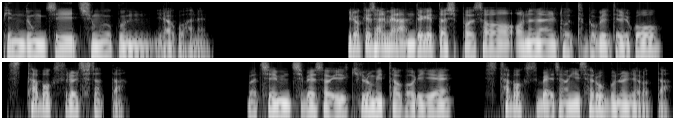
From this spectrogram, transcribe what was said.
빈둥지 증후군이라고 하는. 이렇게 살면 안 되겠다 싶어서 어느 날 노트북을 들고 스타벅스를 찾았다. 마침 집에서 1km 거리에 스타벅스 매장이 새로 문을 열었다.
